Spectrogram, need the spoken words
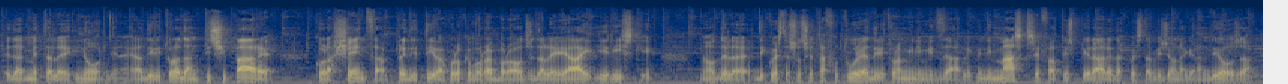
e da metterle in ordine e addirittura da anticipare con la scienza predittiva quello che vorrebbero oggi dalle AI i rischi no, delle, di queste società future e addirittura minimizzarli. Quindi Musk si è fatto ispirare da questa visione grandiosa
